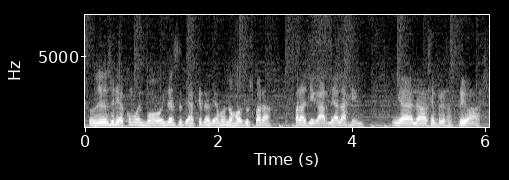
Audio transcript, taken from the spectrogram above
Entonces eso sería como el modo y la estrategia que tendríamos nosotros para, para llegarle a la gente y a las empresas privadas.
